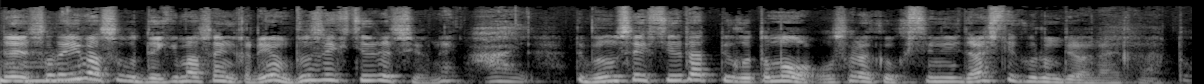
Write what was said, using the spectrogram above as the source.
で、それ今すぐできませんから、今分析中ですよね。はい、で分析中だっていうことも、おそらく口に出してくるんではないかなと。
